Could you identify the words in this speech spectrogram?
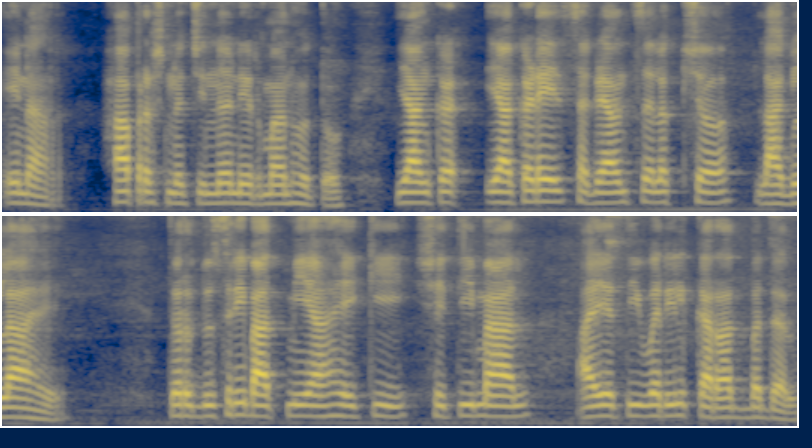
येणार? हा प्रश्नचिन्ह निर्माण होतो. यांक याकडे सगळ्यांचं लक्ष लागलं आहे. तर दुसरी बातमी आहे की शेतीमाल आयातीवरील करात बदल.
